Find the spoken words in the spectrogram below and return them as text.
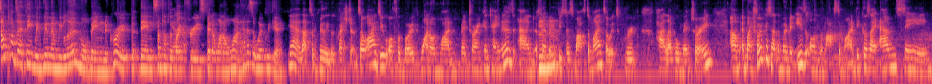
sometimes I think with women we learn more being in a group, but then sometimes the yeah. breakthrough is better one on one. How does it work with you? Yeah, that's a really good question. So I do offer both one on one mentoring containers and a feminine mm-hmm. business mastermind. So it's group high level mentoring. Um, and my focus at the moment is on the mastermind because I am seeing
